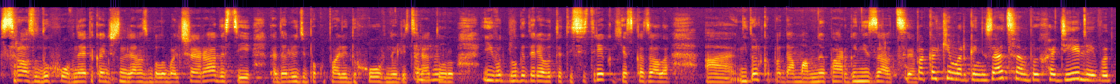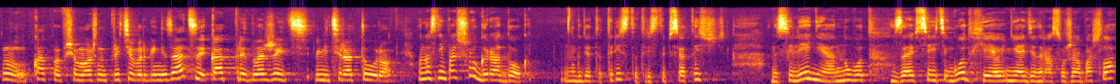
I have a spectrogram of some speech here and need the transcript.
сразу духовное. Это, конечно, для нас была большая радость, и когда люди покупали духовную литературу. И вот благодаря вот этой сестре, как я сказала, а, не только по домам, но и по организациям. По каким организациям вы ходили? Вот, ну, как вообще можно прийти в организации? Как предложить литературу? У нас небольшой городок, ну, где-то 300-350 тысяч населения. Ну вот за все эти годы я не один раз уже обошла.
